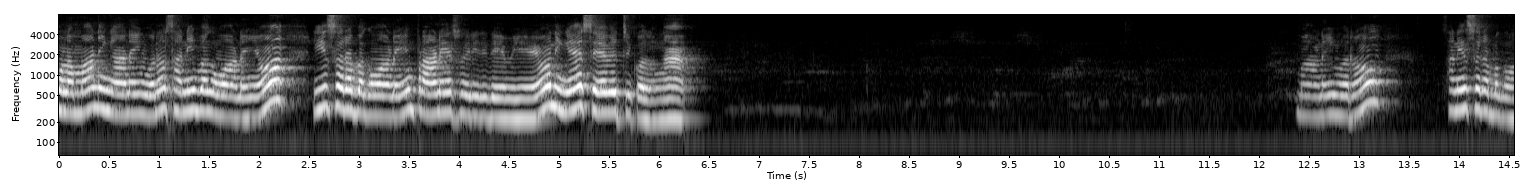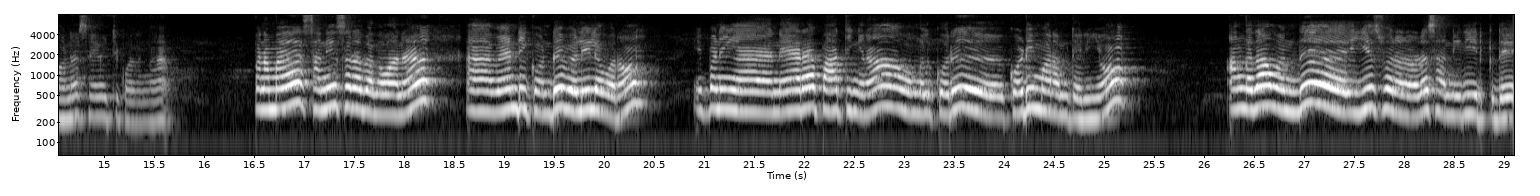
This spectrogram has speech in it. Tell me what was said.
மூலமாக நீங்கள் அனைவரும் சனி பகவானையும் ஈஸ்வர பகவானையும் பிராணேஸ்வரி தேவியையும் நீங்கள் சேவிச்சு கொள்ளுங்க அனைவரும் சனீஸ்வர பகவானை சேவிச்சு கொள்ளுங்க இப்போ நம்ம சனீஸ்வர பகவானை ஆஹ், வேண்டிக் கொண்டு வெளியில் வரோம். இப்போ நீங்கள் நேராக பார்த்தீங்கன்னா உங்களுக்கு ஒரு கொடிமரம் தெரியும். அங்கே தான் வந்து ஈஸ்வரனோட சந்நிதி இருக்குது.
